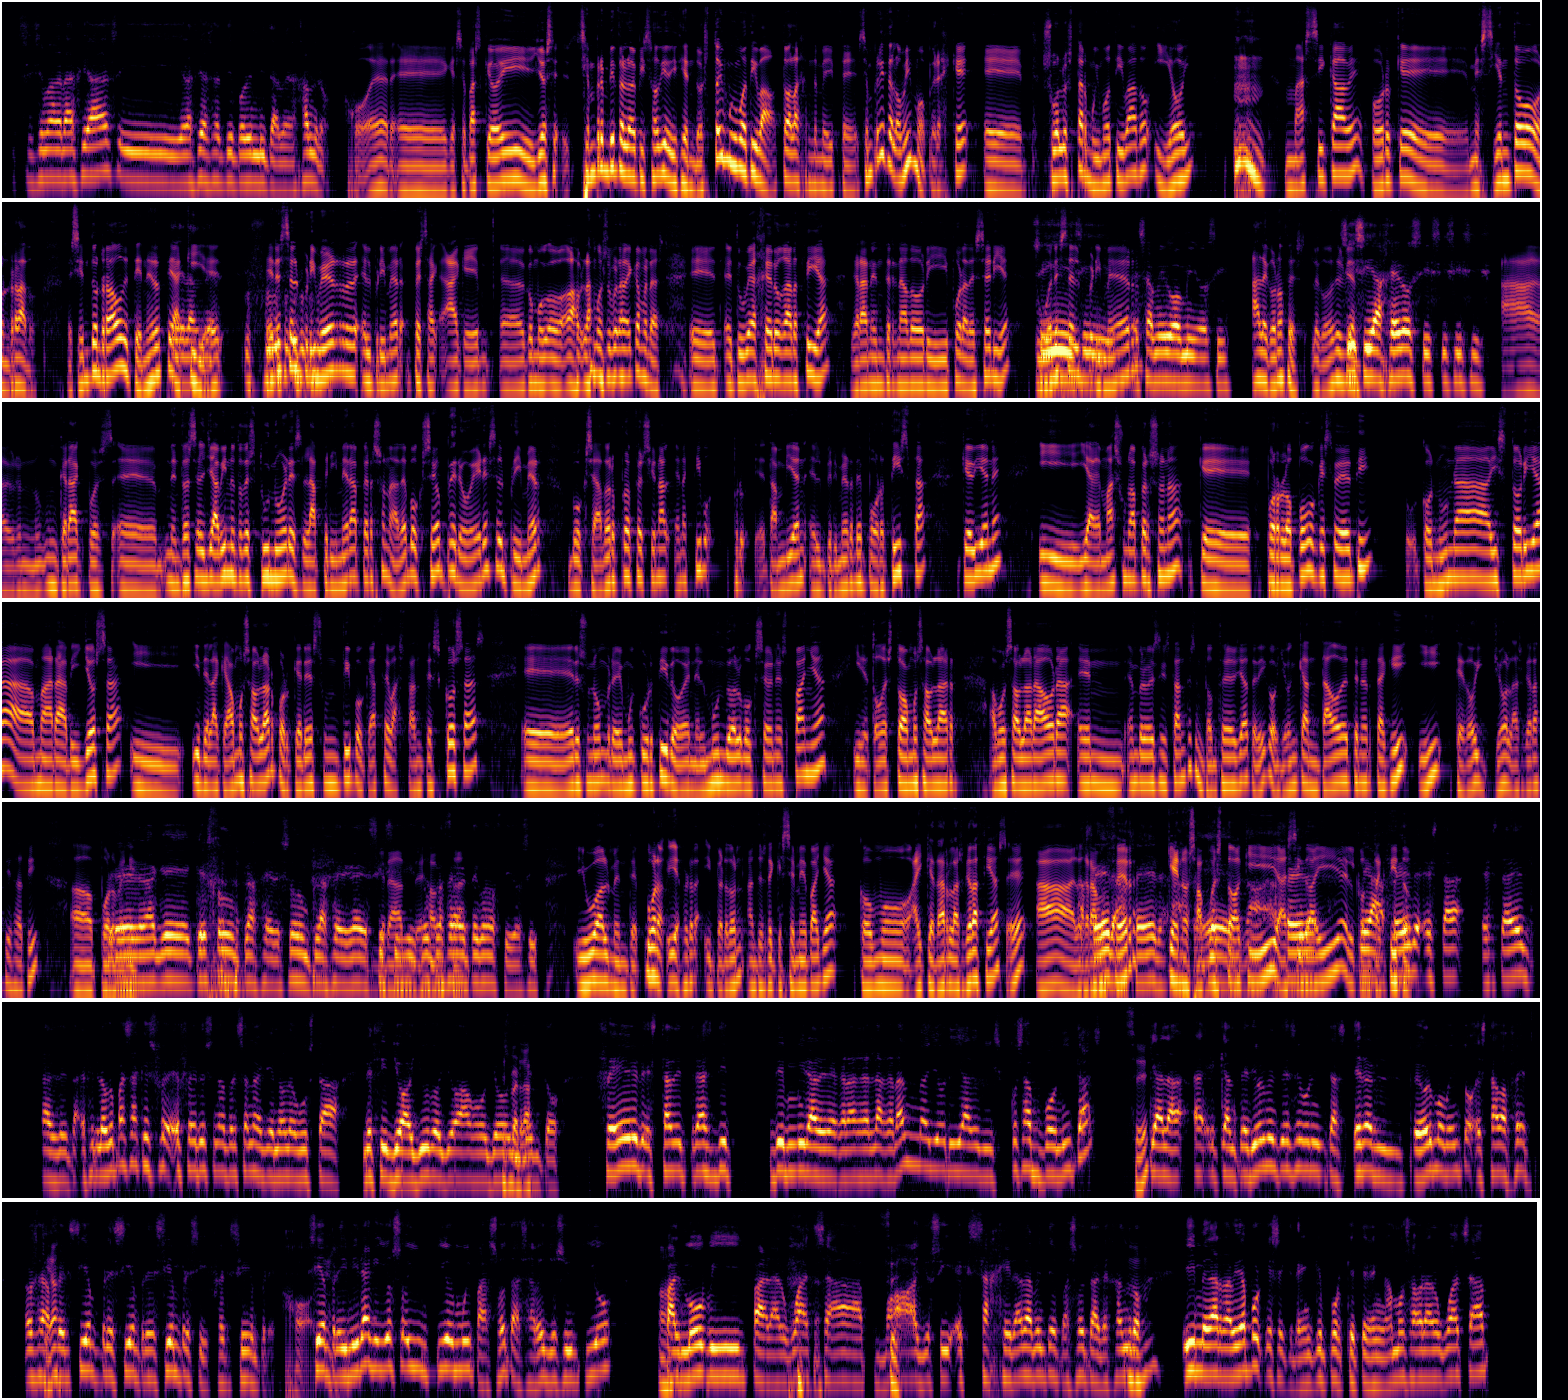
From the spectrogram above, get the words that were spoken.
Muchísimas gracias y gracias a ti por invitarme, Alejandro. Joder, eh, que sepas que hoy yo se- siempre empiezo el episodio diciendo estoy muy motivado. Toda la gente me dice, siempre dice lo mismo, pero es que eh, suelo estar muy motivado y hoy más si cabe porque me siento honrado. Me siento honrado de tenerte Qué aquí. eh. Eres el primer, el primer, pese a que, eh, como hablamos fuera de cámaras, eh, tuve a Jero García, gran entrenador y fuera de serie. Tú eres el sí, primer... Es amigo mío, sí. Ah, ¿le conoces? ¿Le conoces Sí, bien? sí, Ajero, sí, sí, sí, sí. Ah, un crack, pues eh, entonces él ya vino, entonces tú no eres la primera persona de boxeo, pero eres el primer boxeador profesional en activo, eh, también el primer deportista que viene y, y además una persona que, por lo poco que sé de ti, con una historia maravillosa y, y de la que vamos a hablar porque eres un tipo que hace bastantes cosas, eh, eres un hombre muy curtido en el mundo del boxeo en España y de todo esto vamos a hablar, vamos a hablar ahora en, en breves instantes. Entonces ya te digo, yo encantado de tenerte aquí y te doy yo las gracias a ti ah, por de venir. verdad que, que es todo un placer, es todo un placer. eh, Sí, Grande, sí, todo un placer haberte conocido, sí. Igualmente. Bueno, y es verdad, y perdón, antes de que se me vaya, como hay que dar las gracias ¿eh? al A gran Fer, que nos ha puesto aquí, ha sido Fer- ahí el Mira. Fer está, decir, Lo que pasa es que Fer, es una persona que no le gusta decir yo ayudo, yo hago, yo Es verdad. invento. Fer está detrás de, de, mira, de la, gran- la gran mayoría de mis cosas bonitas ¿Sí? que, a la- a- que anteriormente de ser bonitas era el peor momento, estaba Fer. O sea. Fer siempre, siempre, siempre sí, Fer siempre. Joder. Siempre. Y mira que yo soy un tío muy pasota, ¿sabes? Yo soy un tío Para el móvil, para el WhatsApp. Yo soy exageradamente pasota, Alejandro. Y me da rabia porque se creen que porque tengamos ahora el WhatsApp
